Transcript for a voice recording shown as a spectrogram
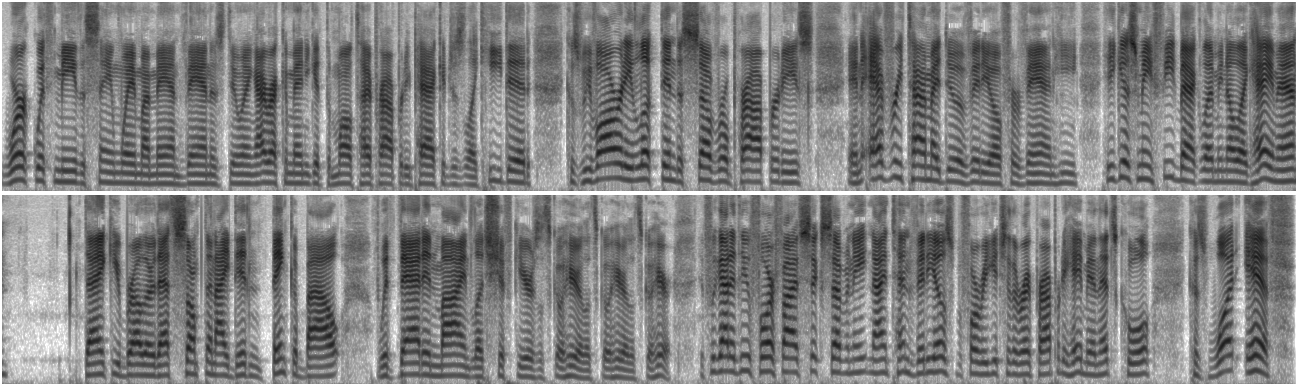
Work with me the same way my man Van is doing. I recommend you get the multi property packages like he did because we've already looked into several properties. And every time I do a video for Van, he, he gives me feedback, let me know, like, hey, man, Thank you, brother. That's something I didn't think about. With that in mind, let's shift gears. Let's go here. Let's go here. Let's go here. If we got to do four, five, six, seven, eight, nine, ten videos before we get to the right property, hey, man, that's cool. Because what if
